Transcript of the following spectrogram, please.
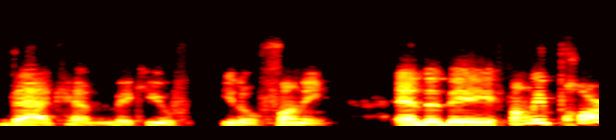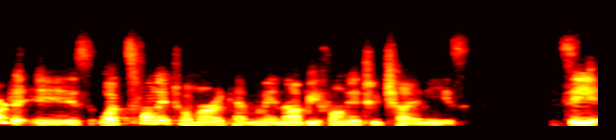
that can make you you know funny. And the funny part is what's funny to American may not be funny to Chinese. See,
